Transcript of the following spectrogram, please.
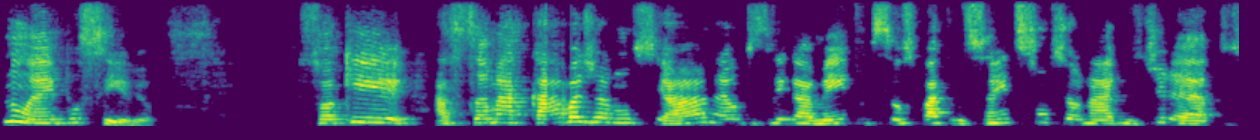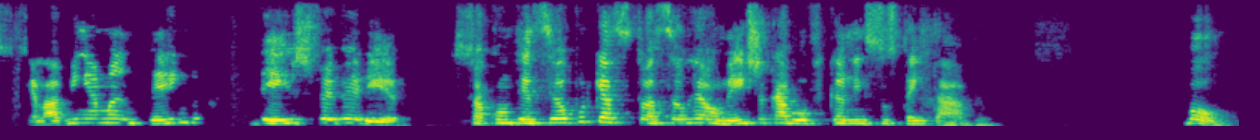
não é impossível. Só que a Sama acaba de anunciar né, o desligamento de seus 400 funcionários diretos, que ela vinha mantendo desde fevereiro. Isso aconteceu porque a situação realmente acabou ficando insustentável. Bom,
